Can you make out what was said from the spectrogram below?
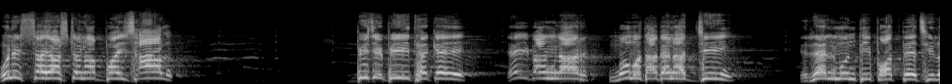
উনিশশো সাল বিজেপি থেকে এই বাংলার মমতা ব্যানার্জি রেলমন্ত্রী পদ পেয়েছিল।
